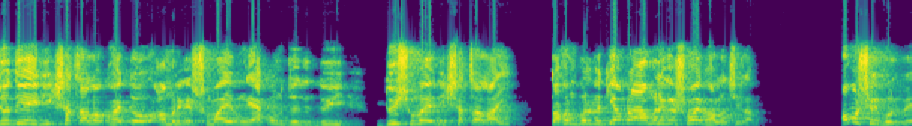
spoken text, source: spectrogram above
যদি এই রিক্সা চালক হয়তো আওয়ামী লীগের সময় এবং এখন যদি দুই দুই সময়ে রিক্সা চালাই, তখন বলবে কি, আমরা আওয়ামী লীগের সময় ভালো ছিলাম? অবশ্যই বলবে,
